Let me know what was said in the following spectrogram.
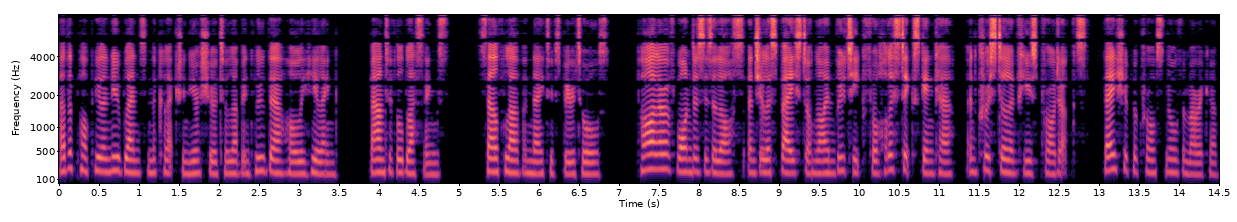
Other popular new blends in the collection you're sure to love include their Holy Healing, Bountiful Blessings, Self Love, and Native Spirit oils. Parlor of Wonders is a Los Angeles based online boutique for holistic skincare and crystal infused products. They ship across North America.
